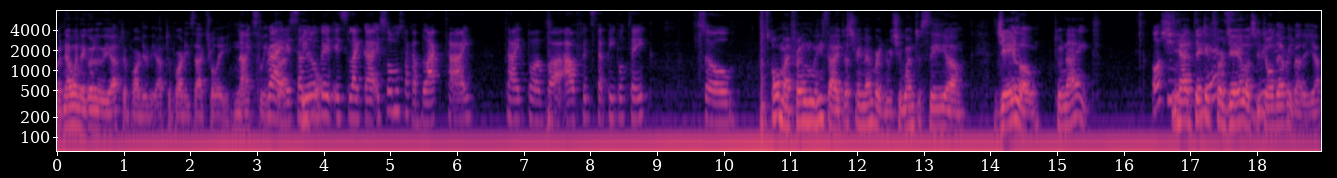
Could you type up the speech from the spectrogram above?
But now when they go to the after party, the after party is actually nicely right dressed it's a people. little bit it's like a, it's almost like a black tie type of uh, outfits that people take so Oh, my friend Luisa, I just remembered she went to see um, J Lo tonight. oh She had tickets for yes, J Lo. She told everybody, yeah.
